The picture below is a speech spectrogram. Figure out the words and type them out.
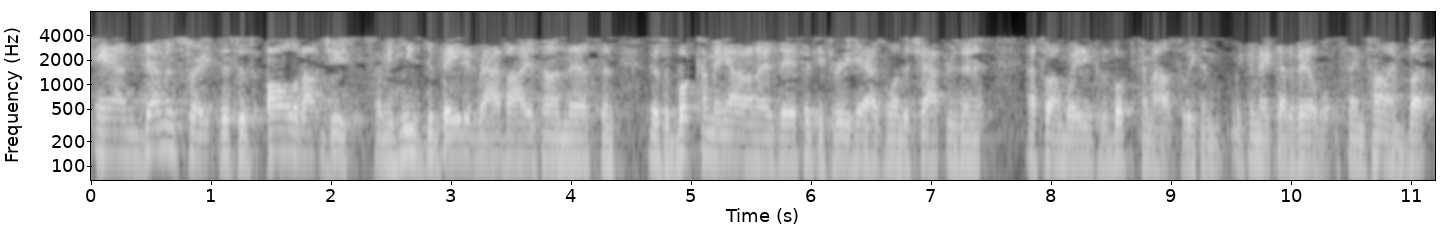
and demonstrate this is all about Jesus. I mean, he's debated rabbis on this, and there's a book coming out on Isaiah 53. He has one of the chapters in it. That's why I'm waiting for the book to come out so we can we can make that available at the same time. But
